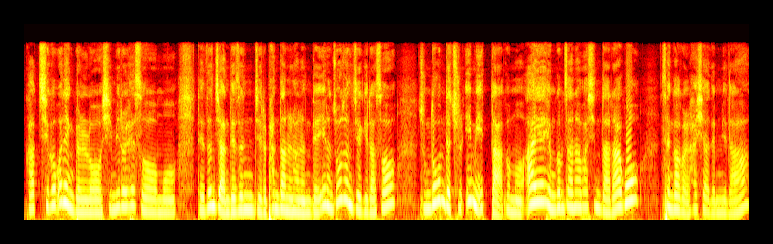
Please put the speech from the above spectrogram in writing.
각 직업 은행별로 심의를 해서 뭐 되든지 안 되든지를 판단을 하는데 이런 조정 지역이라서 중도금 대출 이미 있다. 그러면 아예 현금 잔압하신다라고 생각을 하셔야 됩니다.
